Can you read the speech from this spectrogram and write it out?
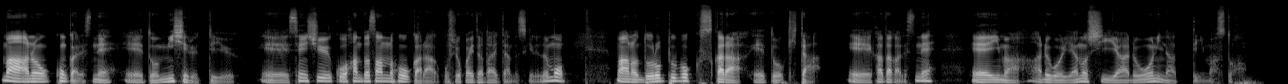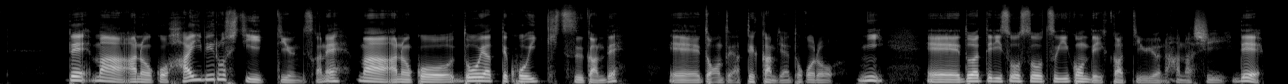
まあ、あの、今回ですね、えっ、と、ミシェルっていう、えー先週、こう、ハンダさんの方からご紹介いただいたんですけれども、まあ、あの、 Dropbox から、えっ、と、来た、えー方がですね、えー今、 Algolia の CRO になっていますと。で、まあ、あの、こう、 high velocity っていうんですかね。まあ、あの、こう、どうやってこう、一気通貫で、えー、ドーンとやっていくかみたいなところに、えーどうやってリソースをつぎ込んでいくかっていうような話で、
